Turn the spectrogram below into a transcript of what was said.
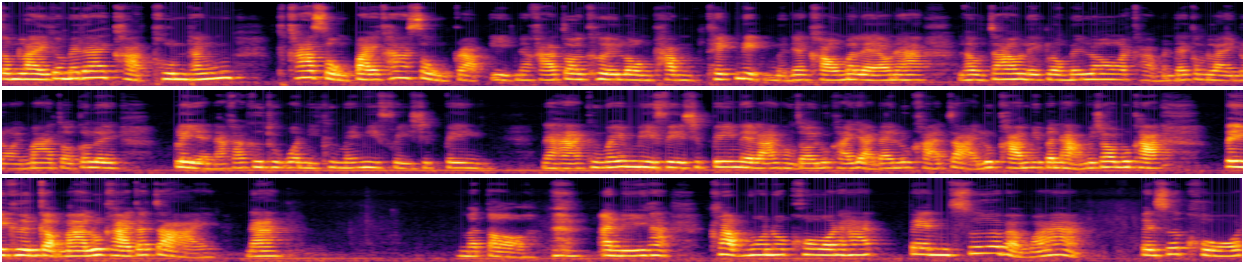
กำไรก็ไม่ได้ขาดทุนทั้งค่าส่งไปค่าส่งกลับอีกนะคะ จอยเคยลองทำเทคนิคเหมือนอย่างเขามาแล้วนะคะเราเจ้าเล็กเราไม่รอดค่ะ มันได้กำไรน้อยมากจอยก็เลย เปลี่ยนนะคะ คือทุกวันนี้คือไม่มีฟรีชิปปิ้งนะคะ คือไม่มีฟรีชิปปิ้งในร้านของจอยลูกค้าอยากได้ลูกค้าจ่ายลูกค้ามีปัญหาไม่ชอบลูกค้า ตีคืนกลับมาลูกค้าก็จ่ายนะ มาต่อ อันนี้ค่ะคลับโมโนโคนะคะ เป็นเสื้อแบบว่าเป็นเสื้อโค้ท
